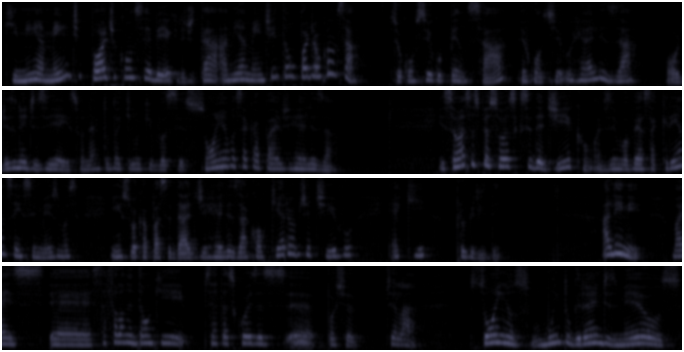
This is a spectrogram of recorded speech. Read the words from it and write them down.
que minha mente pode conceber e acreditar, a minha mente então pode alcançar. Se eu consigo pensar, eu consigo realizar. Walt Disney dizia isso, né? Tudo aquilo que você sonha, você é capaz de realizar. E são essas pessoas que se dedicam a desenvolver essa crença em si mesmas e em sua capacidade de realizar qualquer objetivo é que progridem. Aline, mas é, você está falando então que certas coisas, é, poxa, sei lá, sonhos muito grandes meus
